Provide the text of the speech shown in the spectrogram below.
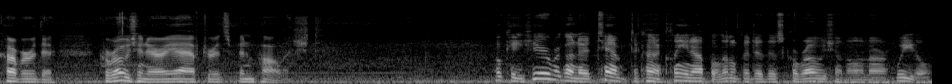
cover the corrosion area after it's been polished. Okay, here we're going to attempt to kind of clean up a little bit of this corrosion on our wheel.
